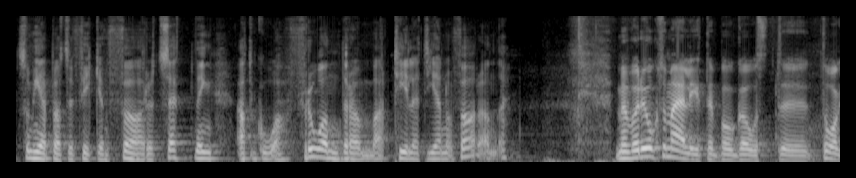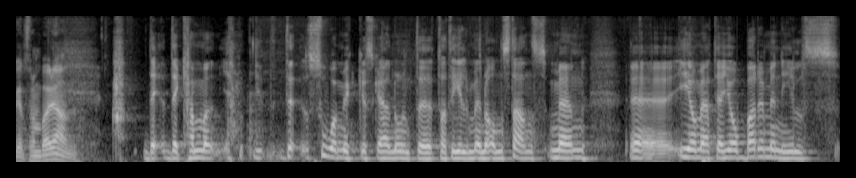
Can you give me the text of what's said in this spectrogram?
som helt plötsligt fick en förutsättning att gå från drömmar till ett genomförande. Men var du också med lite på Ghost-tåget från början? Det, det kan man, det, så mycket ska jag nog inte ta till mig någonstans. Men eh, i och med att jag jobbade med Nils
